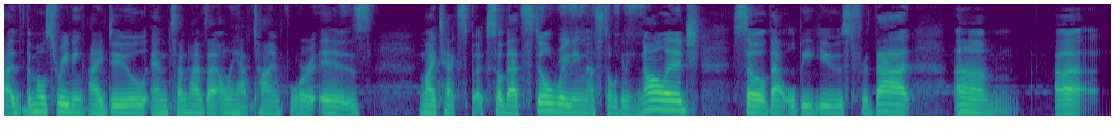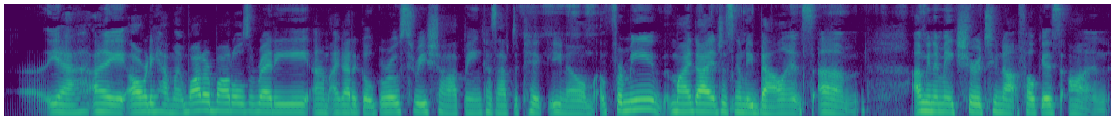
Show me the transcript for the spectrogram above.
uh, the most reading I do, and sometimes I only have time for is my textbook. So that's still reading, that's still getting knowledge, so that will be used for that. Um, uh, yeah, I already have my water bottles ready. Um, I got to go grocery shopping because I have to pick, you know, for me, my diet is just going to be balanced. Um, I'm going to make sure to not focus on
